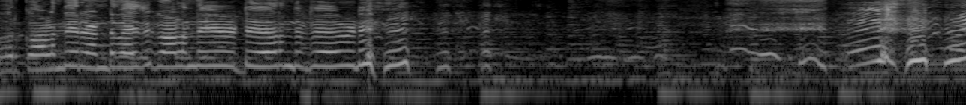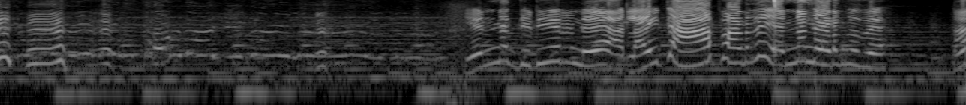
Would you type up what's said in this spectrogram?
ஒரு குழந்தை ரெண்டு வயசு குழந்தைய விட்டு இறந்துட்டு அப்படி என்ன திடீர்னு? லைட் ஆஃப் ஆனது என்ன நடந்தது? ஆ,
